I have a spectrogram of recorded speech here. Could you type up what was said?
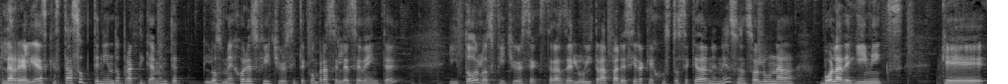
la realidad es que estás obteniendo prácticamente los mejores features si te compras el S20 y todos los features extras del Ultra pareciera que justo se quedan en eso, en solo una bola de gimmicks que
